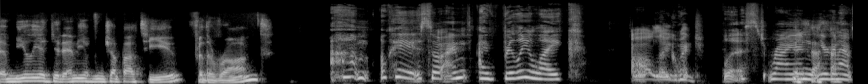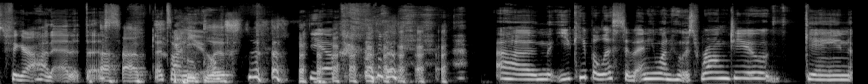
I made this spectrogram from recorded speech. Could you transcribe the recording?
Amelia, did any of them jump out to you for the wrongs? Um, okay, so I'm I really like Oh, language. List. Ryan, you're gonna have to figure out how to edit this. That's on Poop you. list. Yep. Um, you keep a list of anyone who has wronged you, gain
